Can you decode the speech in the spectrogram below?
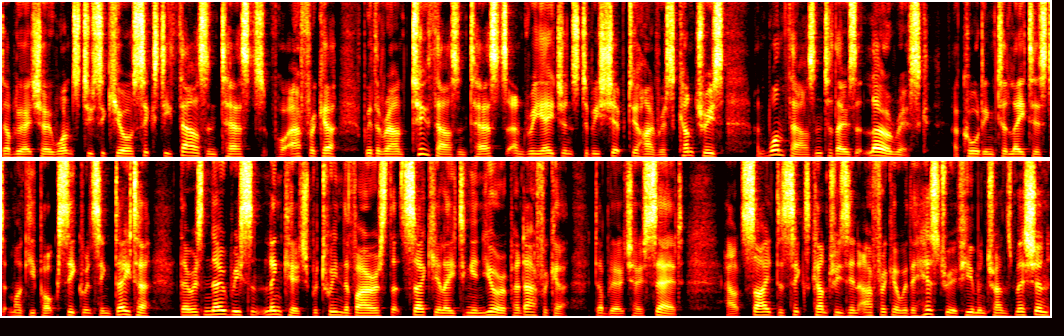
WHO wants to secure 60,000 tests for Africa, with around 2,000 tests and reagents to be shipped to high risk countries and 1,000 to those at lower risk. According to latest monkeypox sequencing data, there is no recent linkage between the virus that's circulating in Europe and Africa, WHO said. Outside the six countries in Africa with a history of human transmission,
